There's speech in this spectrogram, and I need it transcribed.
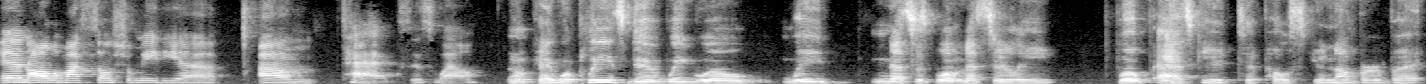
and all of my social media um, tags as well. Okay, well, please do. We will. We necess- won't necessarily. We'll ask you to post your number, but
